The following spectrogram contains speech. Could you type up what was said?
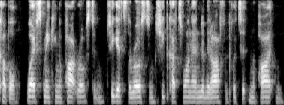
couple, wife's making a pot roast, and she gets the roast, and she cuts one end of it off and puts it in the pot, and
